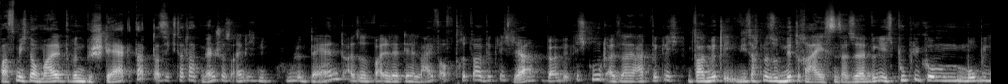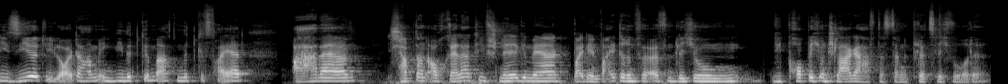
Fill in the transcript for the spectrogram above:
was mich nochmal drin bestärkt hat, dass ich gedacht habe, Mensch, das ist eigentlich eine coole Band, also weil der, der Live-Auftritt war wirklich, Ja. war wirklich gut. Also er hat wirklich, war wirklich, wie sagt man so, mitreißend. Also er hat wirklich das Publikum mobilisiert, die Leute haben irgendwie mitgemacht und mitgefeiert. Aber ich habe dann auch relativ schnell gemerkt, bei den weiteren Veröffentlichungen, wie poppig und schlagerhaft das dann plötzlich wurde.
